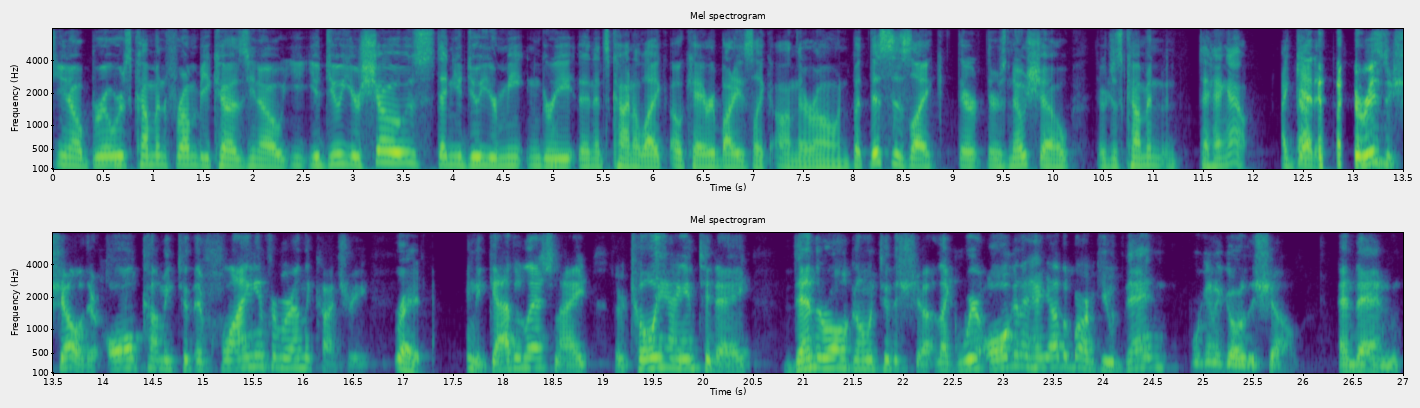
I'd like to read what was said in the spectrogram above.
you know Breuer's coming from because you know you, you do your shows, then you do your meet and greet, and it's kind of like okay, everybody's like on their own. But this is like there there's no show; they're just coming to hang out. I get it, But there is a show. They're all coming to. They're flying in from around the country. right? And they gathered last night. They're totally hanging today. Then they're all going to the show. Like we're all gonna hang out at the barbecue. Then we're gonna go to the show, and then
